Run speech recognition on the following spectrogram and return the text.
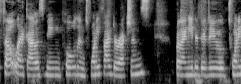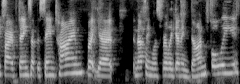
felt like I was being pulled in 25 directions, but I needed to do 25 things at the same time, but yet nothing was really getting done fully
